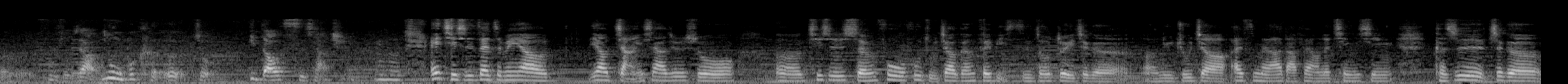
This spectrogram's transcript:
呃，副主教怒不可遏，就一刀刺下去。嗯哼，哎，其实在这边要要讲一下，就是说，呃，其实神父、副主教跟菲比斯都对这个呃女主角艾斯梅拉达非常的倾心，可是这个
